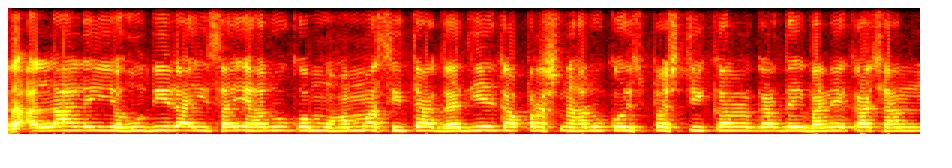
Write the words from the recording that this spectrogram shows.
र अल्लाहले यहुदी र इसाईहरूको मुहम्मदसित गरिएका प्रश्नहरूको स्पष्टीकरण गर्दै भनेका छन्।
